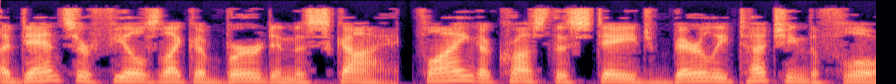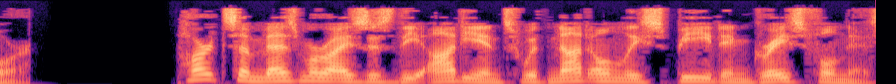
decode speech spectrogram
a dancer feels like a bird in the sky, flying across the stage barely touching the floor. Partsa mesmerizes the audience with not only speed and gracefulness,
